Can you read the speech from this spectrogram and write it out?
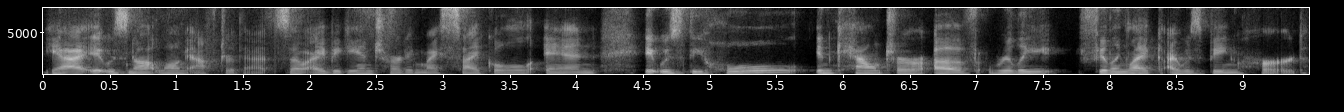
Yeah, it was not long after that. So I began charting my cycle, and it was the whole encounter of really feeling like I was being heard.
